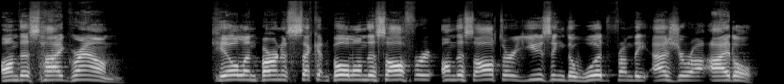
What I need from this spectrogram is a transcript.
on this high ground. Kill and burn a second bull on this offer on this altar using the wood from the Asherah idol.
